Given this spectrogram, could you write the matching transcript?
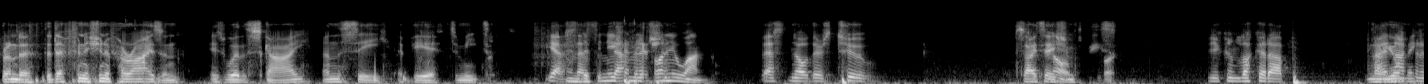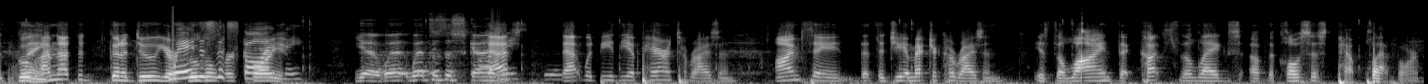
Brenda, the definition of horizon is where the sky and the sea appear to meet. Yes, and that's the definition, is definition. only one. That's no, there's two. Citation, No, please. You can look it up. No, I'm you're not making going to Google. I'm not going to do your Where Google does the work sky for you. meet? Yeah, where where does the sky That's meet? That would be the apparent horizon. I'm saying that the geometric horizon is the line that cuts the legs of the closest pa- platform.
